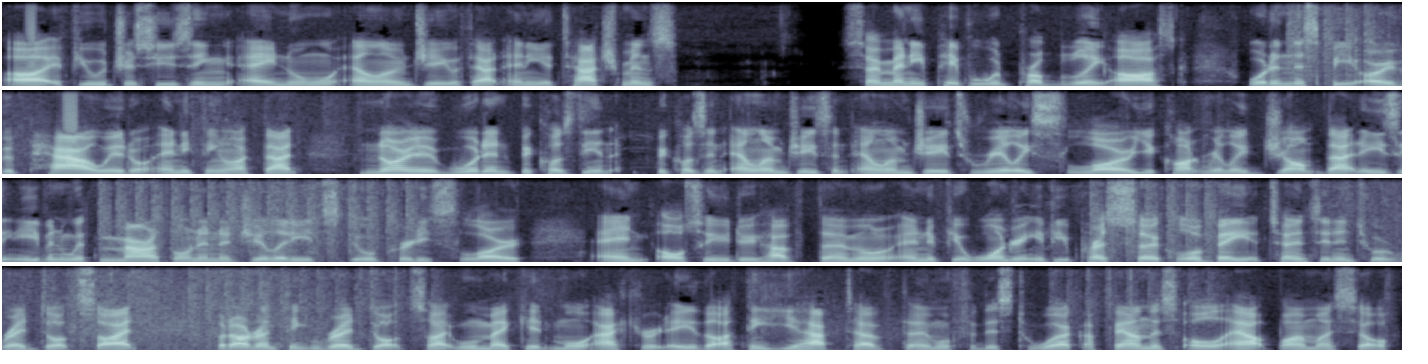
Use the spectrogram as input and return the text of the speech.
uh, if you were just using a normal LMG without any attachments. So many people would probably ask, wouldn't this be overpowered or anything like that? No, it wouldn't because the because in LMGs and LMG it's really slow. You can't really jump that easy. Even with marathon and agility, it's still pretty slow. And also you do have thermal. And if you're wondering, if you press circle or B, it turns it into a red dot sight. But I don't think red dot sight will make it more accurate either. I think you have to have thermal for this to work. I found this all out by myself.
